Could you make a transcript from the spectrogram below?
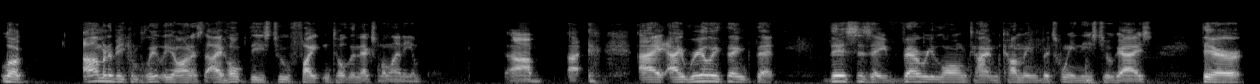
Look, I'm going to be completely honest. I hope these two fight until the next millennium. Um, I, I, I really think that this is a very long time coming between these two guys. They're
